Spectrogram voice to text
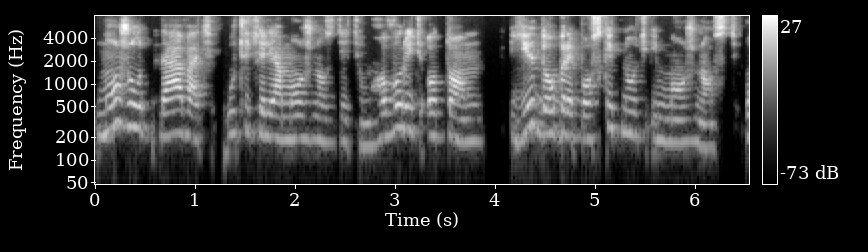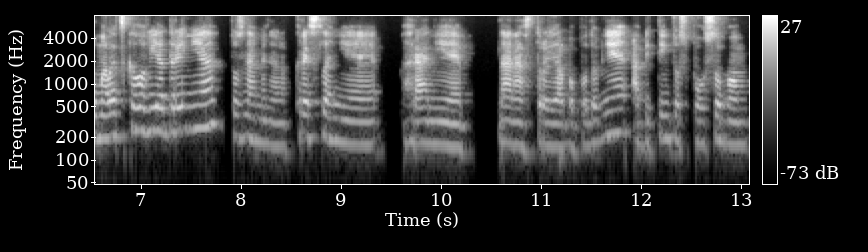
Môžu dávať učiteľia možnosť deťom hovoriť o tom, je dobre poskytnúť im možnosť umeleckého vyjadrenia, to znamená kreslenie, hranie na nástroje alebo podobne, aby týmto spôsobom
